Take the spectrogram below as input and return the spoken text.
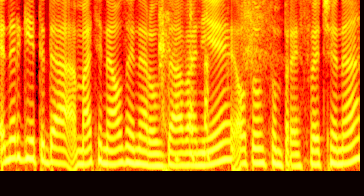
Energie teda máte naozaj na rozdávanie, o tom som presvedčená.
